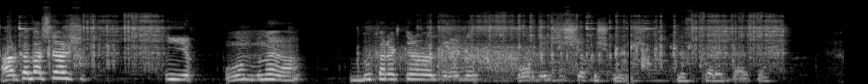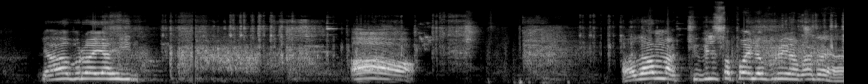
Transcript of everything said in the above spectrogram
Arkadaşlar. İyi. Oğlum bu ne ya? Bu karakteri öldürelim. Orada hiç iş yakışmıyor. Nasıl karakterse. Ya buraya hin... Aa! Adam bak çivili sopayla vuruyor bana ya.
